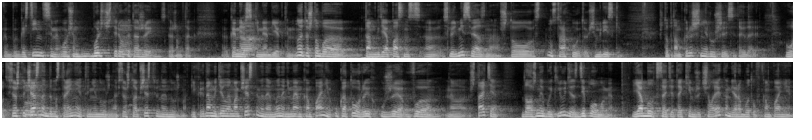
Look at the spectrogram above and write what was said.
как бы гостиницами, в общем, больше четырех mm. этажей, скажем так, коммерческими а. объектами. Ну, это чтобы там, где опасность э, с людьми связана, что, ну, страхуют, в общем, риски чтобы там крыши не рушились и так далее. Вот. Все, что частное домостроение, это не нужно, а все, что общественное, нужно. И когда мы делаем общественное, мы нанимаем компанию, у которых уже в э, штате должны быть люди с дипломами. Я был, кстати, таким же человеком, я работал в компании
